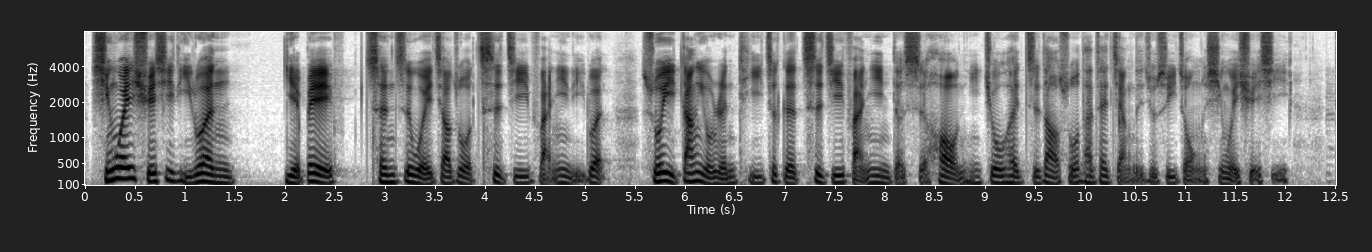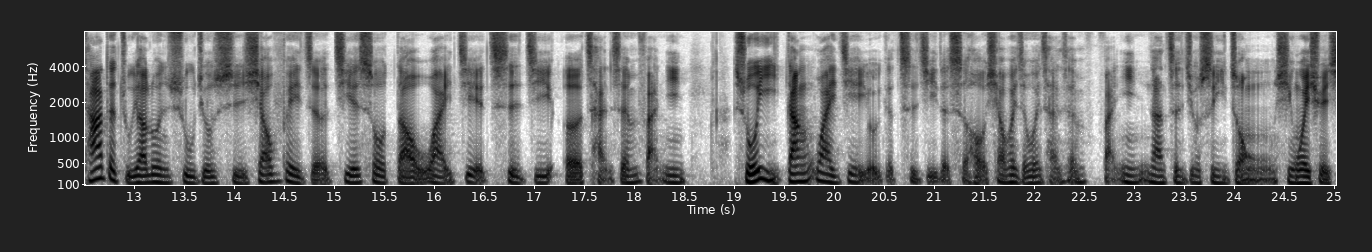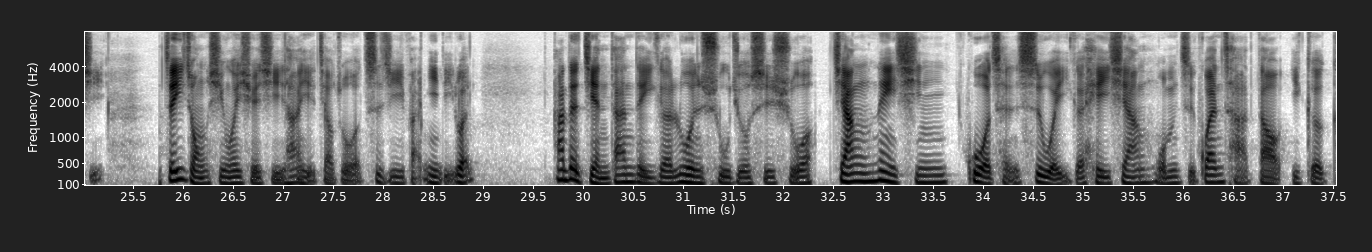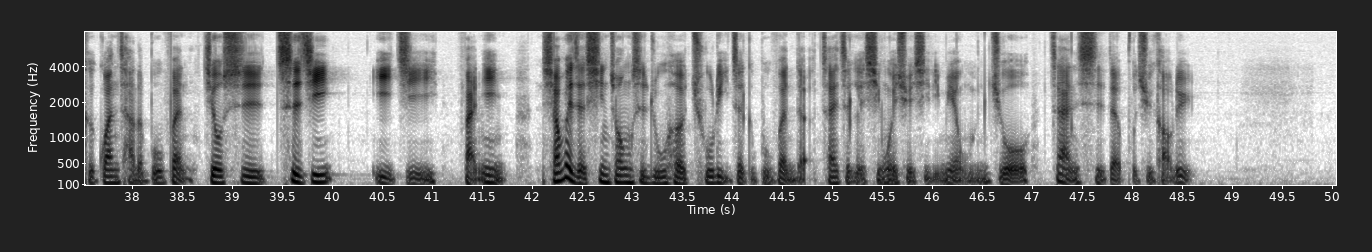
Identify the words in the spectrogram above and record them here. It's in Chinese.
行为学习理论也被称之为叫做刺激反应理论。所以，当有人提这个刺激反应的时候，你就会知道说他在讲的就是一种行为学习。它的主要论述就是消费者接受到外界刺激而产生反应。所以，当外界有一个刺激的时候，消费者会产生反应，那这就是一种行为学习。这一种行为学习，它也叫做刺激反应理论。它的简单的一个论述就是说，将内心过程视为一个黑箱，我们只观察到一个可观察的部分，就是刺激以及反应。消费者心中是如何处理这个部分的？在这个行为学习里面，我们就暂时的不去考虑。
